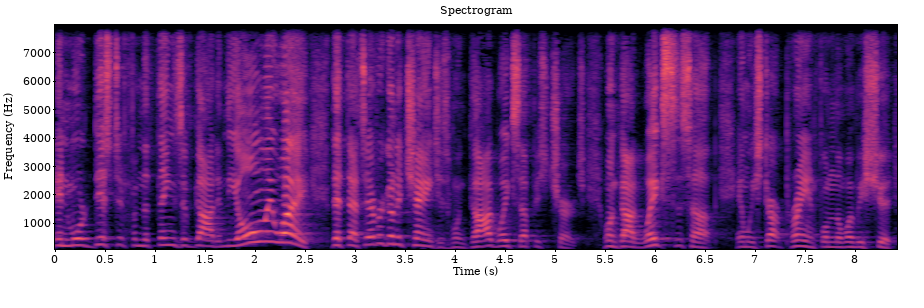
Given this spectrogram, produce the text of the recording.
and more distant from the things of God. And the only way that that's ever going to change is when God wakes up his church, when God wakes us up and we start praying for them the way we should.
